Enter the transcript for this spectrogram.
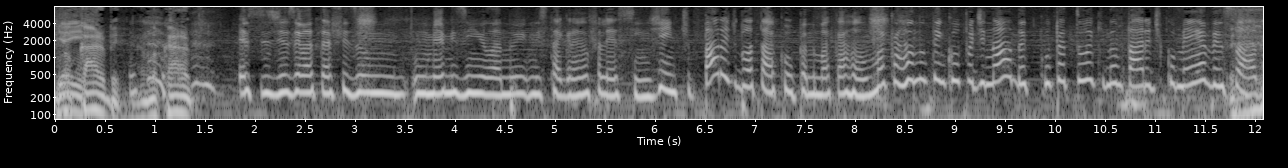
E aí? No carb, no carb. Esses dias eu até fiz um, um memezinho lá no, no Instagram. Eu falei assim: gente, para de botar a culpa no macarrão. O macarrão não tem culpa de nada. A culpa é tua que não para de comer, abençoado.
